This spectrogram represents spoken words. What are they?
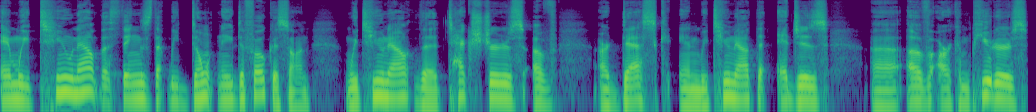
and we tune out the things that we don't need to focus on. We tune out the textures of our desk and we tune out the edges uh, of our computers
